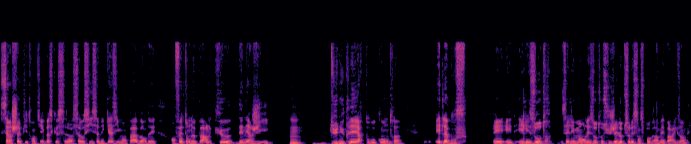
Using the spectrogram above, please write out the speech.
c'est un chapitre entier parce que ça, ça aussi, ça n'est quasiment pas abordé. En fait, on ne parle que d'énergie, hmm. du nucléaire pour ou contre, et de la bouffe. Et, et, et les autres éléments, les autres sujets, l'obsolescence programmée par exemple,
